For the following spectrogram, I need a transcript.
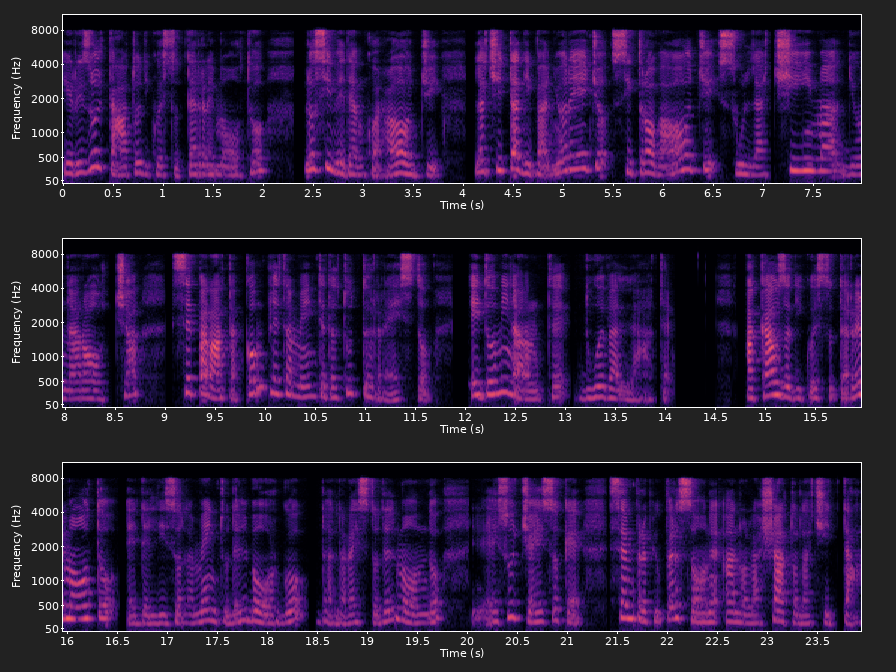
Il risultato di questo terremoto lo si vede ancora oggi. La città di Bagnoregio si trova oggi sulla cima di una roccia separata completamente da tutto il resto e dominante due vallate. A causa di questo terremoto e dell'isolamento del borgo dal resto del mondo, è successo che sempre più persone hanno lasciato la città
